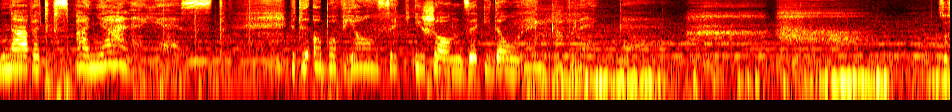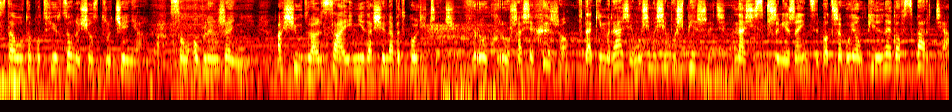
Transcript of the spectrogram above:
Nawet wspaniale jest, gdy obowiązek i żądze idą ręka w rękę. Zostało to potwierdzone, siostro cienia. Są oblężeni, a sił Tralsai nie da się nawet policzyć. Wróg rusza się chyżo. W takim razie musimy się pośpieszyć. Nasi sprzymierzeńcy potrzebują pilnego wsparcia.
